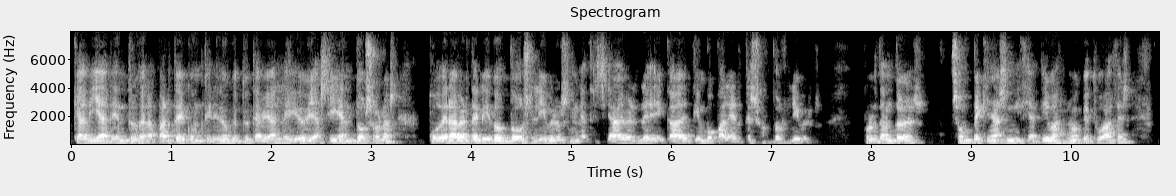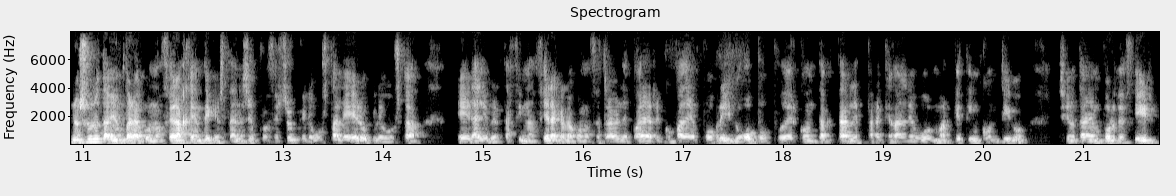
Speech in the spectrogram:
qué había dentro de la parte de contenido que tú te habías leído y así en dos horas poder haberte leído dos libros sin necesidad de haber dedicado el tiempo para leerte esos dos libros. Por lo tanto, son pequeñas iniciativas ¿no? que tú haces, no solo también para conocer a gente que está en ese proceso, que le gusta leer o que le gusta eh, la libertad financiera, que la conoce a través de Padre Rico, Padre Pobre, y luego pues, poder contactarles para que hagan network marketing contigo, sino también por decir,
